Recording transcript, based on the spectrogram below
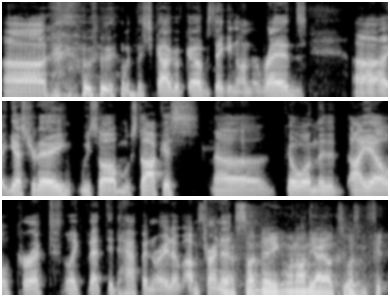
uh, with the Chicago Cubs taking on the Reds. Uh, yesterday we saw Moustakas uh go on the IL. Correct? Like that did happen, right? I'm, I'm trying to. Yeah, Sunday went on the IL because he wasn't fe-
